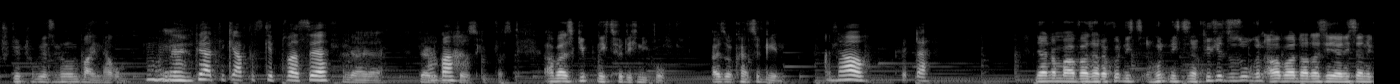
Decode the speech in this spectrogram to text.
steht schon wieder so nur im Bein herum. Der hat geglaubt, es gibt was, ja. Ja, ja. Der Aber- gedacht, es gibt was. Aber es gibt nichts für dich, Nico. Also kannst du gehen. Genau, bitte. Ja, normalerweise hat der Hund nichts, Hund nichts in der Küche zu suchen, aber da das hier ja nicht seine,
